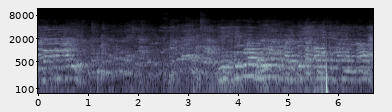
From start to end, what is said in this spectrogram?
tanyakan tadi. Hikmah beriman kepada kitab Allah Subhanahu wa taala.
